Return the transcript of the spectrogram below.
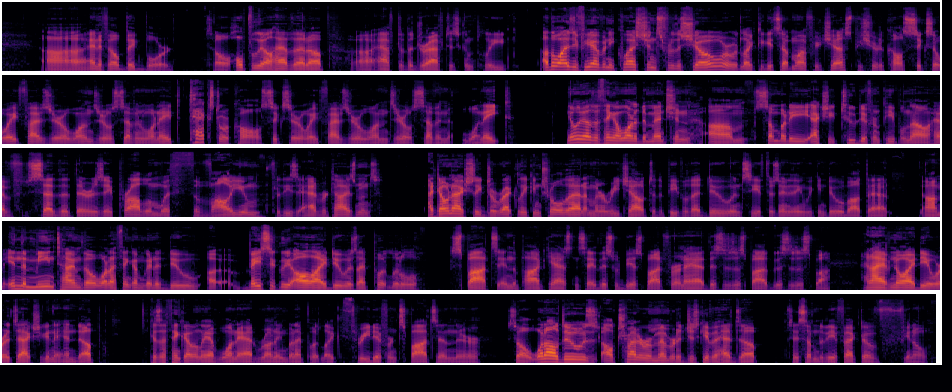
uh, NFL Big Board. So hopefully I'll have that up uh, after the draft is complete. Otherwise, if you have any questions for the show or would like to get something off your chest, be sure to call 608 501 0718. Text or call 608 501 0718. The only other thing I wanted to mention, um, somebody, actually two different people now have said that there is a problem with the volume for these advertisements. I don't actually directly control that. I'm going to reach out to the people that do and see if there's anything we can do about that. Um, in the meantime, though, what I think I'm going to do, uh, basically all I do is I put little spots in the podcast and say this would be a spot for an ad, this is a spot, this is a spot. And I have no idea where it's actually going to end up because I think I only have one ad running, but I put like three different spots in there so what I'll do is I'll try to remember to just give a heads up, say something to the effect of, you know,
